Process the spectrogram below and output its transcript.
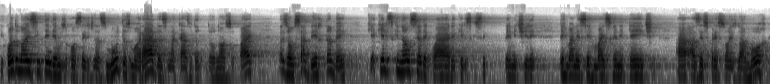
E quando nós entendemos o conceito das muitas moradas na casa do, do nosso Pai, nós vamos saber também que aqueles que não se adequarem, aqueles que se permitirem permanecer mais renitente às expressões do amor,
